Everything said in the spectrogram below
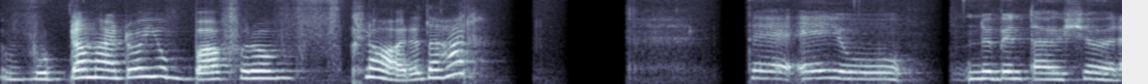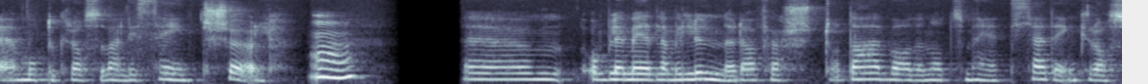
Hvordan er det å jobbe for å klare det her? Det er jo Nå begynte jeg å kjøre motocross veldig seint sjøl. Mm. Um, og ble medlem i Lunder da først, og der var det noe som het kjerringcross.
